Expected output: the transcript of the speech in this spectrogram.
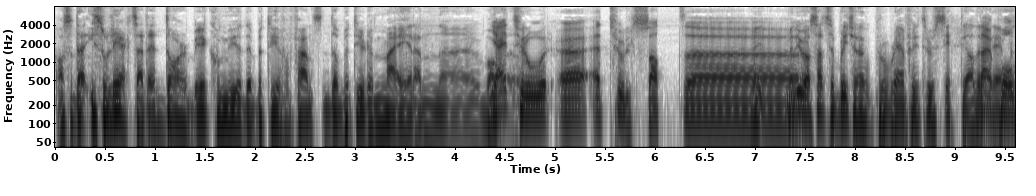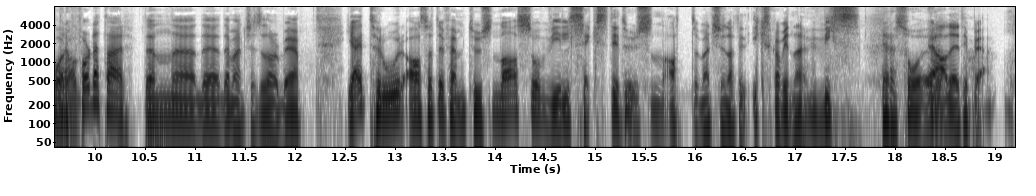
Altså, det er Isolert sett er Derby, hvor mye det betyr for fansen, da betyr det mer enn uh, Jeg tror uh, et tullsatt uh, men, men uansett så blir det ikke noe problem, for jeg tror City Det allerede er jo Paul For Trafford, dette her. Den, det, det Manchester Derby. Jeg tror av 75 000 da, så vil 60 000 at Manchester United ikke skal vinne. Hvis. Er det så? Ja, det tipper jeg.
